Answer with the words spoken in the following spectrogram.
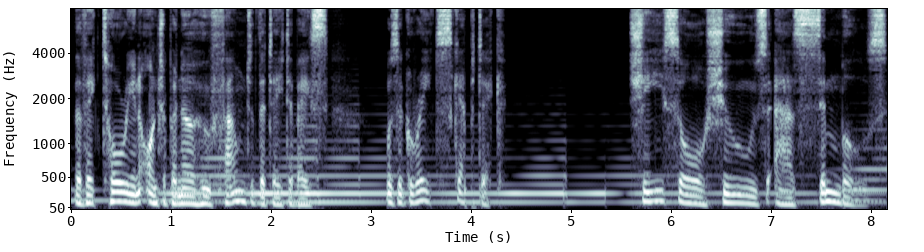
the Victorian entrepreneur who founded the database, was a great skeptic. She saw shoes as symbols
